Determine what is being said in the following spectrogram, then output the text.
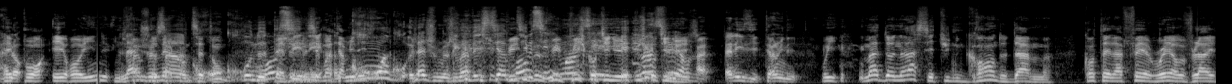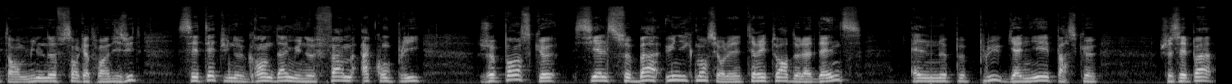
ait Alors, pour héroïne une Là, femme je de mets un 57 gros ans. gros bene. Laissez-moi terminer. gros, gros- Là, je, me- je m'investis un Puis- puis- aussi. continuer, puis-je Bien continuer sûr. Ah, Allez-y, terminez. Oui, Madonna, c'est une grande dame. Quand elle a fait Ray of Light en 1998, c'était une grande dame, une femme accomplie. Je pense que si elle se bat uniquement sur le territoire de la dance, elle ne peut plus gagner parce que, je sais pas,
